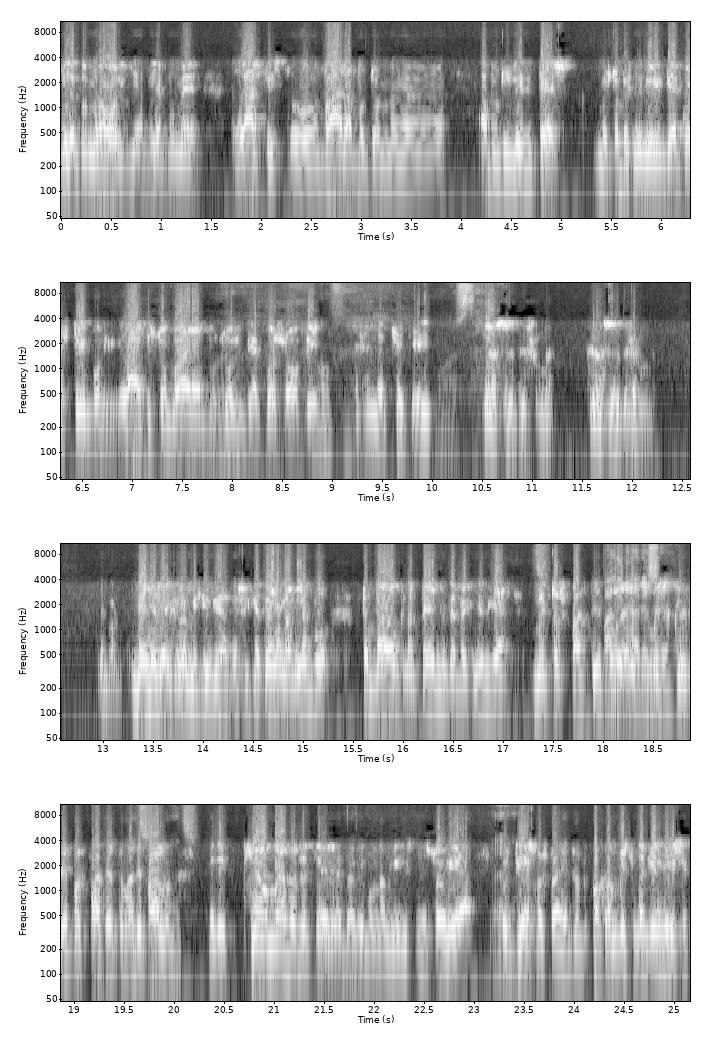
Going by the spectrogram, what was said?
βλέπουμε όργια, βλέπουμε λάθη στο VAR από, τον, ε, από τους διαιτητές με στο παιχνίδι Ολυμπιακός Τρίπολη, λάθη στο VAR από το Ολυμπιακός ΟΦΗ, ΟΦΗ. ε, εντάξει, οκ. Μάλιστα. Τι να συζητήσουμε. Τι να συζητήσουμε. Λοιπόν, δεν είναι εκδρομική διάθεση και θέλω να βλέπω τον ΠΑΟΚ να παίρνει τα παιχνίδια με το σπαθί του Πάλι έτσι με καρύσια. τη σκληρή προσπάθεια των αντιπάλων. Έτσι. Δηλαδή, ποια ομάδα δεν θέλει, ρε παιδί μου, να μείνει στην ιστορία το τι έσπασε τα ήττα του ΠΑΟΚ, να μου πεις τι θα κερδίσει.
